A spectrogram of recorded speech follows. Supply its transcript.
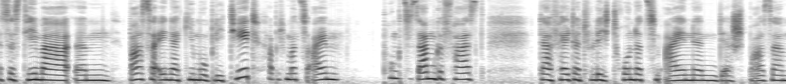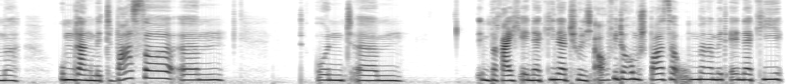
Also das Thema ähm, Wasser, Energie, Mobilität habe ich mal zu einem Punkt zusammengefasst. Da fällt natürlich drunter zum einen der sparsame Umgang mit Wasser ähm, und ähm, im Bereich Energie natürlich auch wiederum sparsam Umgang mit Energie,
